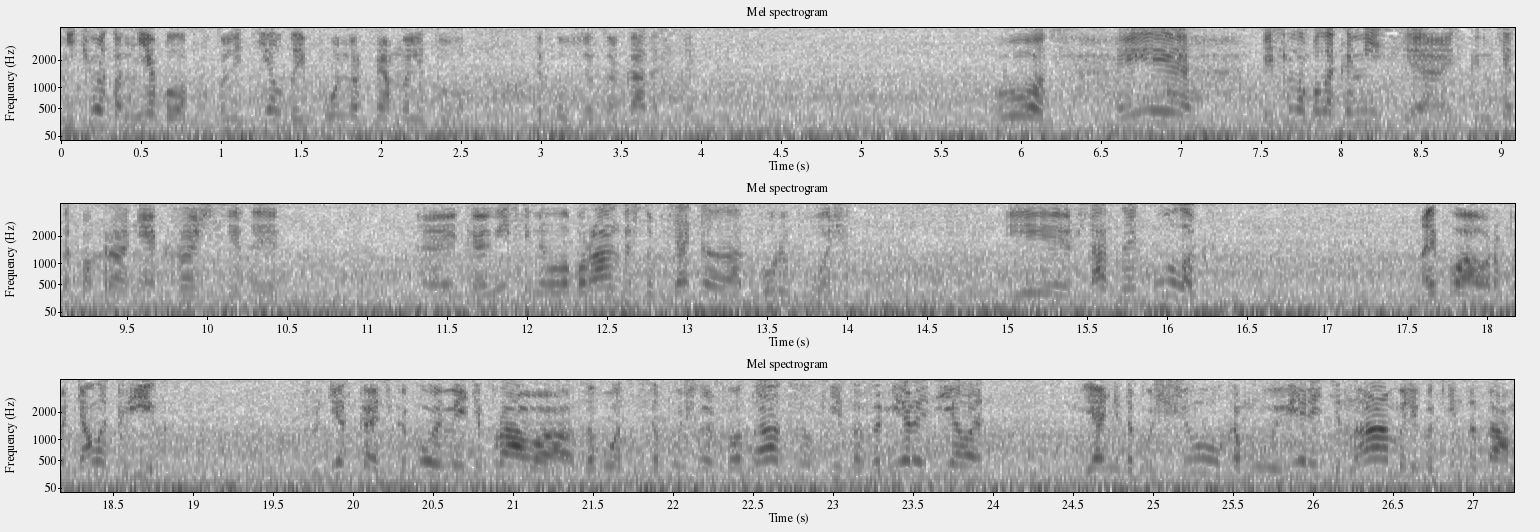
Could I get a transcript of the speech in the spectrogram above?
ничего там не было, просто летел, да и помер прямо на лету, вдохнул все это гадости. Вот. И Прислана была комиссия из комитета по охране окружающей среды. Э, комиссия имела лаборанты, чтобы взять отборы почв. И штатный эколог iPower подняла крик, что, дескать, какое имеете право завод запущен в эксплуатацию, какие-то замеры делать, я не допущу, кому вы верите, нам или каким-то там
